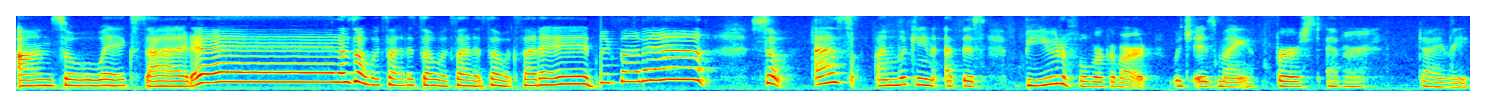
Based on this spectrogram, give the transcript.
I'm so excited. I'm so excited, so excited, so excited. Excited. So, as I'm looking at this beautiful work of art, which is my first ever diary,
